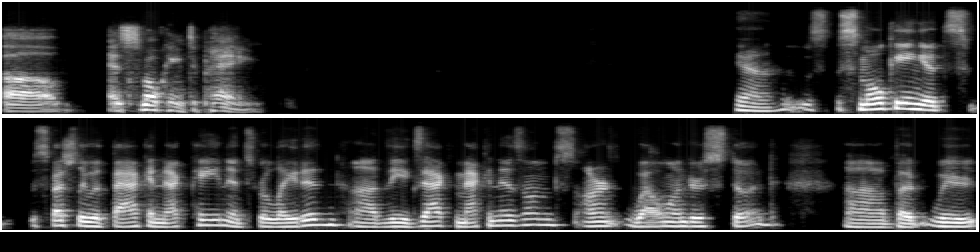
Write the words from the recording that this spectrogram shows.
uh, and smoking to pain. Yeah, smoking, it's especially with back and neck pain, it's related. Uh, the exact mechanisms aren't well understood. Uh, but we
